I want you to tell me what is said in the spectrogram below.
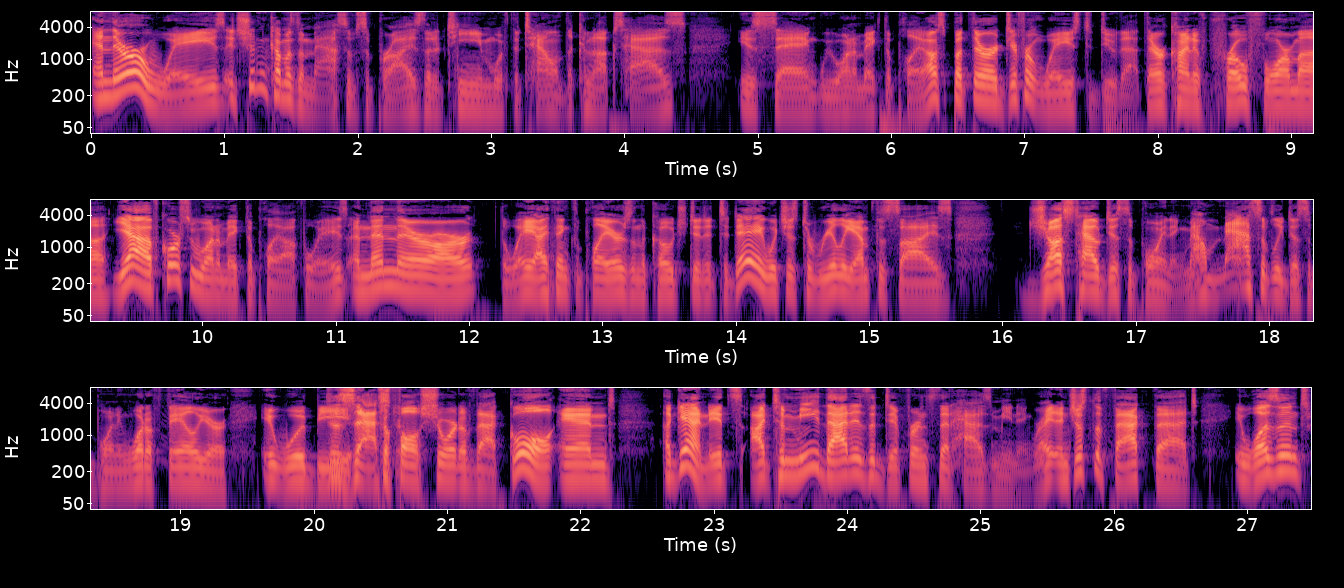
And there are ways, it shouldn't come as a massive surprise that a team with the talent the Canucks has is saying we want to make the playoffs, but there are different ways to do that. There are kind of pro forma, yeah, of course we want to make the playoff ways. And then there are the way I think the players and the coach did it today, which is to really emphasize just how disappointing, how massively disappointing, what a failure it would be Disaster. to fall short of that goal. And again, it's I, to me that is a difference that has meaning, right? And just the fact that it wasn't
